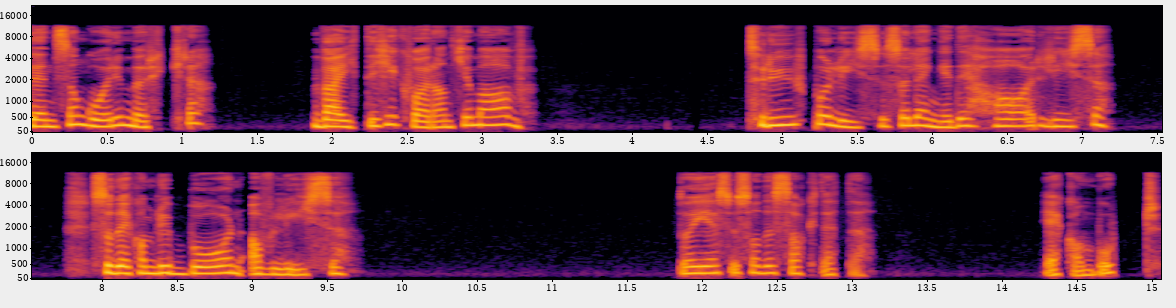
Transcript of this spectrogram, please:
Den som går i mørket, veit ikke hvor han kjem av. Tru på lyset så lenge de har lyset, så det kan bli båren av lyset. Da Jesus hadde sagt dette, gikk han bort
